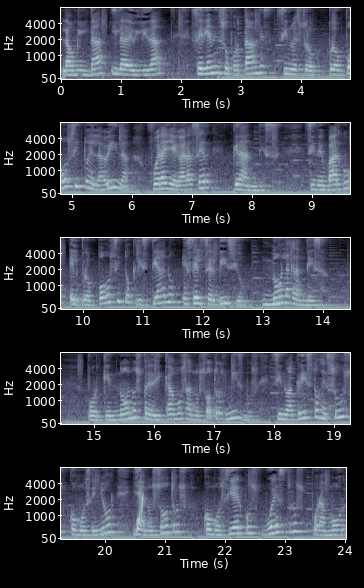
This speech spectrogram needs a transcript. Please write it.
La humildad y la debilidad serían insoportables si nuestro propósito en la vida fuera llegar a ser grandes. Sin embargo, el propósito cristiano es el servicio, no la grandeza porque no nos predicamos a nosotros mismos, sino a Cristo Jesús como Señor y a nosotros como siervos vuestros por amor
